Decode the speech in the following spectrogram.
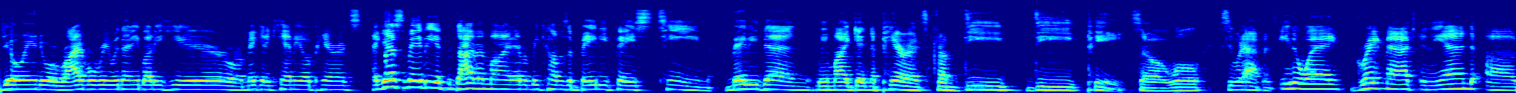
going into a rivalry with anybody here or making a cameo appearance. I guess maybe if the Diamond Mine ever becomes a babyface team, maybe then we might get an appearance from DDP. So we'll see what happens. Either way, great match. In the end, uh,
